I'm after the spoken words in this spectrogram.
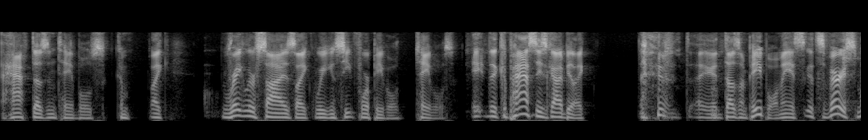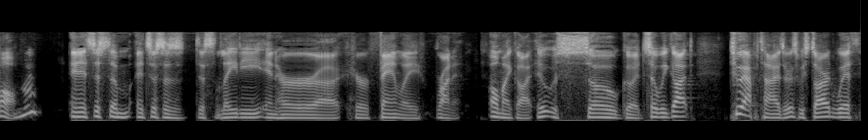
a half dozen tables, com- like regular size, like where you can seat four people tables. It, the capacity's got to be like a dozen people. I mean, it's it's very small, and it's just a it's just this, this lady and her uh, her family run it. Oh my god, it was so good. So we got two appetizers. We started with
